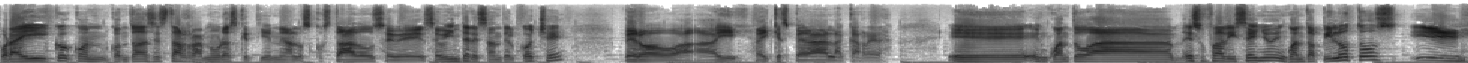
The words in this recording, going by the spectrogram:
por ahí con, todas estas ranuras que tiene a los costados, se ve, se ve interesante el coche, pero ahí hay que esperar a la carrera. Eh, en cuanto a. Eso fue a diseño. En cuanto a pilotos. Y...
